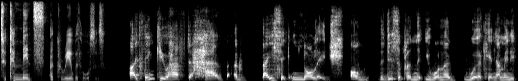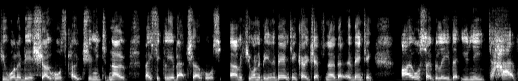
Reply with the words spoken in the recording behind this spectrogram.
to commence a career with horses? I think you have to have a basic knowledge of the discipline that you want to work in. I mean, if you want to be a show horse coach, you need to know basically about show horse. Um, if you want to be an eventing coach, you have to know about eventing. I also believe that you need to have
